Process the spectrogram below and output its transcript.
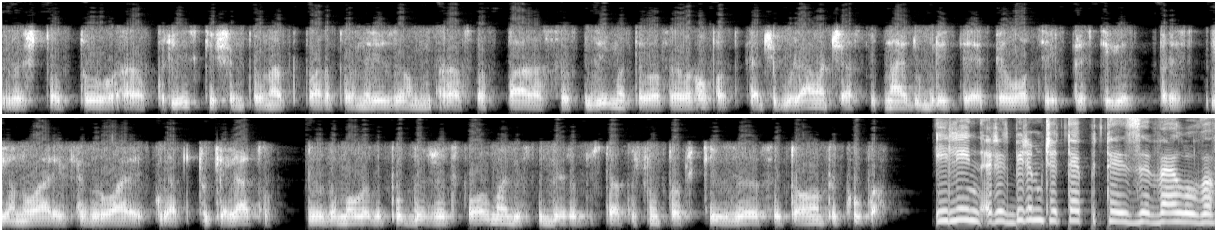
защото австралийския шампионат по парапланеризъм съвпада с зимата в Европа, така че голяма част от най-добрите пилоти пристигат през януари февруари, когато тук е лято, за да могат да поддържат форма и да събират достатъчно точки за световната купа. Илин, разбирам, че теб те е завело в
